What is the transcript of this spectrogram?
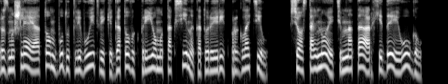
размышляя о том, будут ли в Уитвике готовы к приему токсина, который Рик проглотил. Все остальное — темнота, орхидеи, угол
